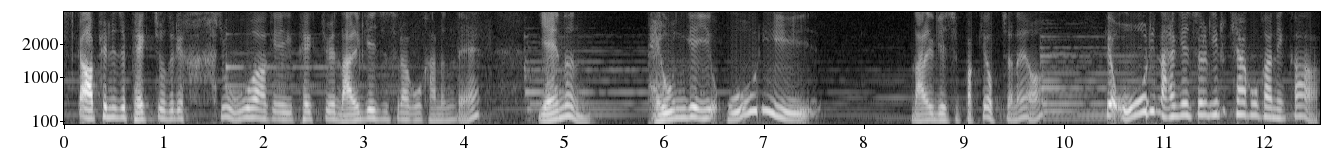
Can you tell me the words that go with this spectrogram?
그러니까 앞에는 이제 백조들이 아주 우아하게 백조의 날개짓을 하고 가는데 얘는 배운 게 이 오리 날개짓밖에 없잖아요. 오리 날개짓을 이렇게 하고 가니까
